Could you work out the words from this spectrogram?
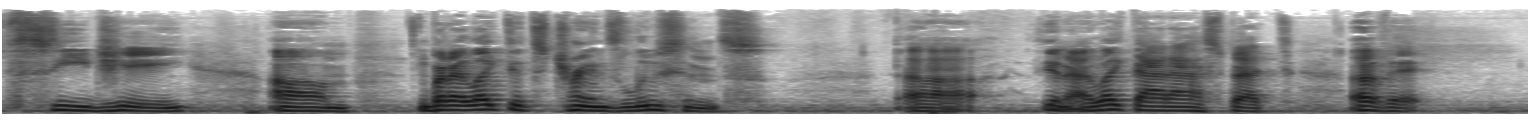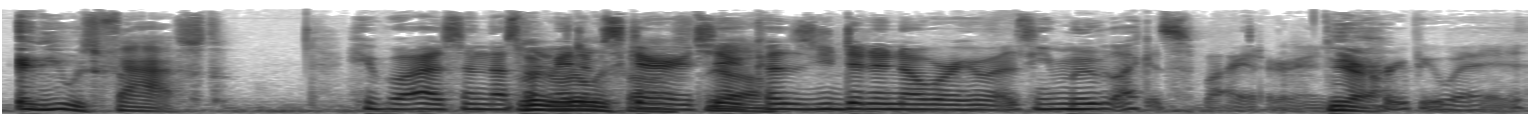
CG, um, but I liked its translucence. Uh, you know, I like that aspect of it, and he was fast. He was, and that's what Really, made him scary fast, too, yeah. because you didn't know where he was. He moved like a spider in Yeah. a creepy way.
